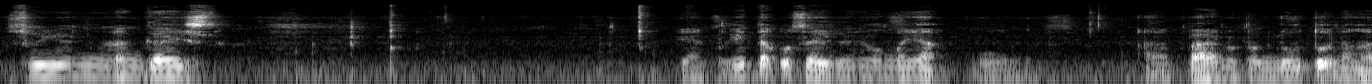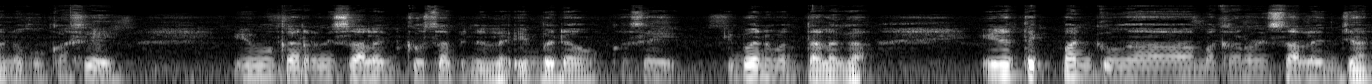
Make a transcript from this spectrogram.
So yun lang guys. Yan, pakita ko sa inyo mamaya kung ah, paano pagluto ng ano ko. Kasi yung macaroni salad ko, sabi nila, iba daw. Kasi iba naman talaga. Yung natikpan ko nga macaroni salad dyan,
